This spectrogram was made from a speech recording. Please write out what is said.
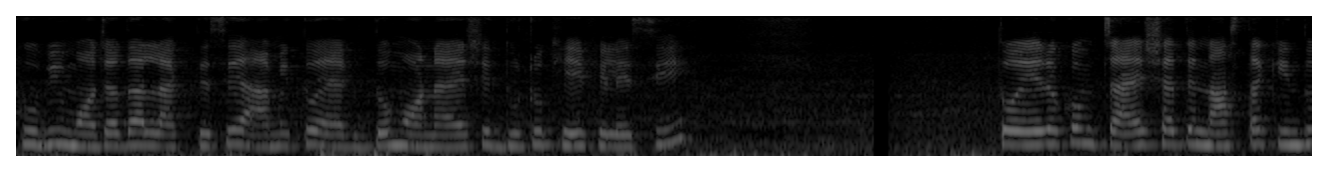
খুবই মজাদার লাগতেছে। আমি তো একদম অনায়াসে দুটো খেয়ে ফেলেছি। তো এরকম চায়ের সাথে নাস্তা কিন্তু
